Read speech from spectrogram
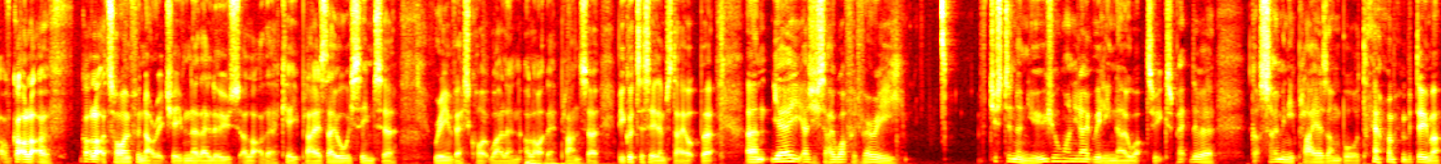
I've got a lot of got a lot of time for Norwich, even though they lose a lot of their key players. They always seem to reinvest quite well, and I like their plan. So it'd be good to see them stay up. But um, yeah, as you say, Watford very just an unusual one. You don't really know what to expect. There are got so many players on board there. I remember doing my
